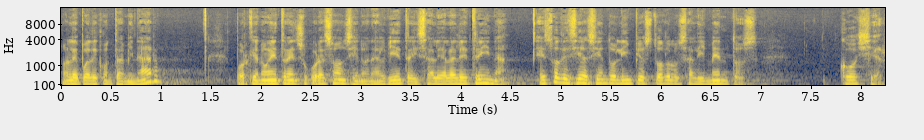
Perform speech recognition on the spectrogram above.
no le puede contaminar? Porque no entra en su corazón, sino en el vientre y sale a la letrina. Esto decía siendo limpios todos los alimentos. Kosher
